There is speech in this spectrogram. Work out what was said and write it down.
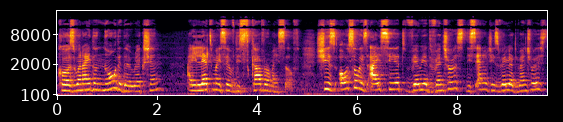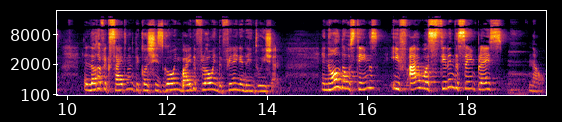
Because when I don't know the direction, I let myself discover myself. She's also, as I see it, very adventurous. This energy is very adventurous. A lot of excitement because she's going by the flow and the feeling and the intuition. And all those things, if I was still in the same place, no.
